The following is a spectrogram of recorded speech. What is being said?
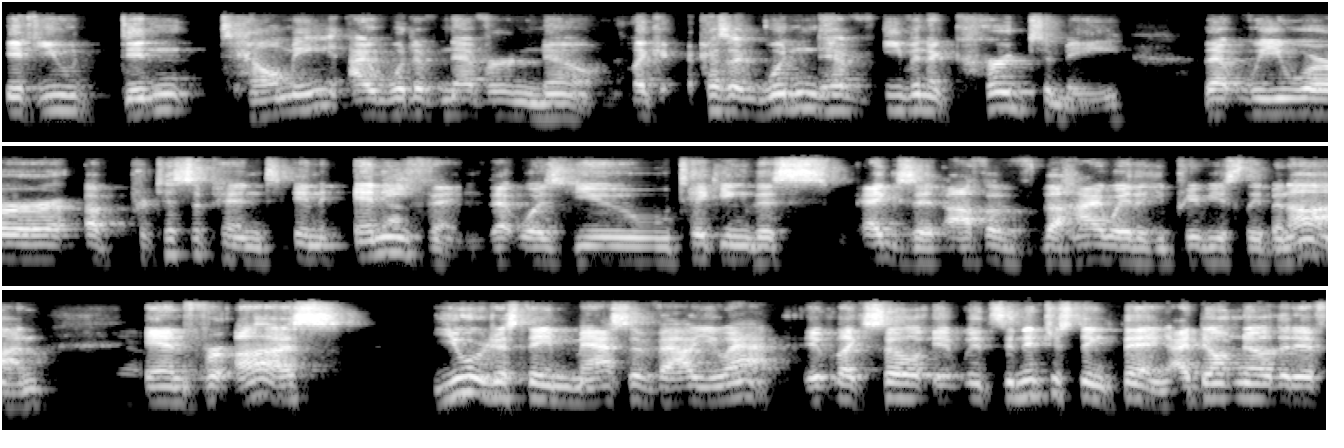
if you didn't tell me, I would have never known. Like, because it wouldn't have even occurred to me that we were a participant in anything yeah. that was you taking this exit off of the highway that you'd previously been on. And for us, you were just a massive value add. It, like, so it, it's an interesting thing. I don't know that if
